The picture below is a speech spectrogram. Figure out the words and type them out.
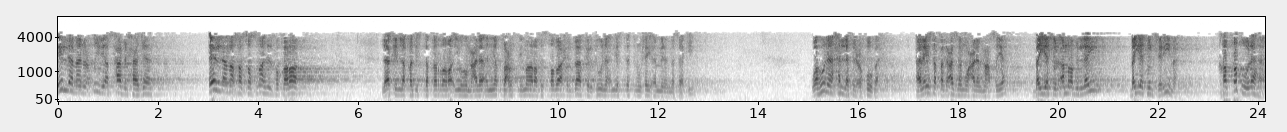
إلا ما نعطيه لأصحاب الحاجات إلا ما خصصناه للفقراء. لكن لقد استقر رأيهم على أن يقطعوا الثمار في الصباح الباكر دون أن يستثنوا شيئا من المساكين. وهنا حلت العقوبة. أليس قد عزموا على المعصية؟ بيتوا الأمر بالليل بيتوا الجريمة. خططوا لها.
